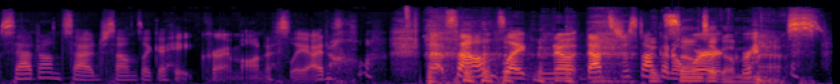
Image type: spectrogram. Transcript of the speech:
Sag on Sag sounds like a hate crime, honestly. I don't that sounds like no that's just not gonna work. sounds like a right? mess.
